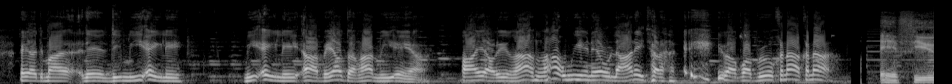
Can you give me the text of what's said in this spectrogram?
။အဲ့တော့ဒီမှာဒီမီးအိတ်လေးမီးအိမ်လေးအာဘယ်ရောက်တော့ငါမီးအိမ်อ่ะ အားရောက်ရေးငါငါဥယျာဉ်ထဲကိုလာနေကြတာဒီပါကွာ bro ခဏခဏ A few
